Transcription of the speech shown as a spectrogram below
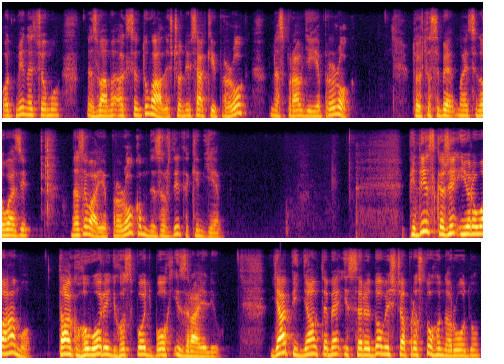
От ми на цьому з вами акцентували, що не всякий пророк насправді є пророк. Той, хто себе мається на увазі, називає пророком, не завжди таким є. Піди, скажи Ієровоаму, так говорить Господь Бог Ізраїлів. Я підняв тебе із середовища простого народу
